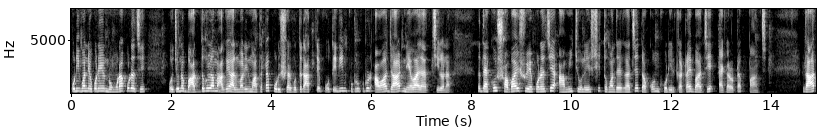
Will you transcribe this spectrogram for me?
পরিমাণে ওখানে নোংরা করেছে, ওই জন্য বাধ্য হলাম আগে আলমারির মাথাটা পরিষ্কার করতে। রাত্রে প্রতিদিন কুটুর কুটুর আওয়াজ আর নেওয়া যাচ্ছিল না। তো দেখো, সবাই শুয়ে পড়েছে। আমি চলে এসেছি তোমাদের কাছে। তখন ঘড়ির কাটায় বাজে এগারোটা পাঁচ। রাত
